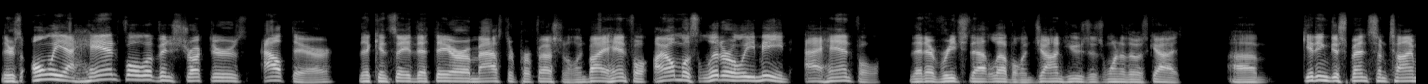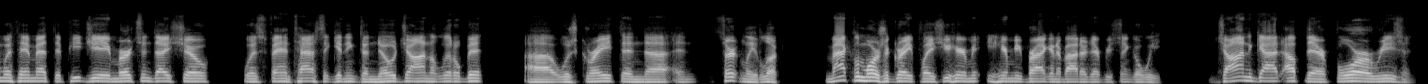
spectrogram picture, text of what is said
there's only a handful of instructors out there that can say that they are a master professional. And by a handful, I almost literally mean a handful that have reached that level. And John Hughes is one of those guys. Um, getting to spend some time with him at the PGA merchandise show was fantastic. Getting to know John a little bit uh, was great. And, uh, and certainly look, McLemore's a great place. You hear me, you hear me bragging about it every single week. John got up there for a reason,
